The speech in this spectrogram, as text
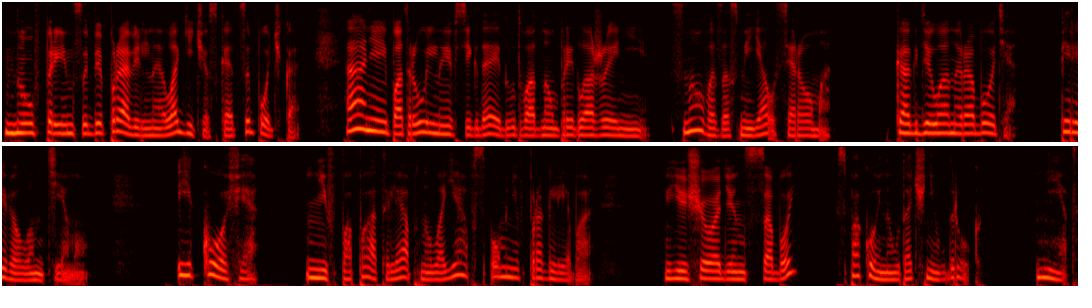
«Ну, в принципе, правильная логическая цепочка. Аня и патрульные всегда идут в одном предложении». Снова засмеялся Рома. «Как дела на работе?» Перевел он тему. «И кофе!» — не в попад ляпнула я, вспомнив про Глеба. Еще один с собой?» — спокойно уточнил друг. «Нет,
